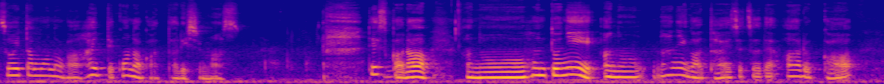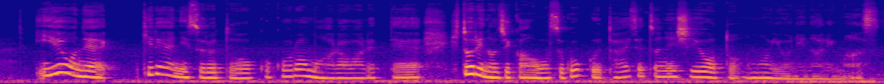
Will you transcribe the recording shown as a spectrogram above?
そういったものが入ってこなかったりします。ですから、あの本当にあの何が大切であるか家をね綺麗にすると心も洗われて一人の時間をすごく大切にしようと思うようになります。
